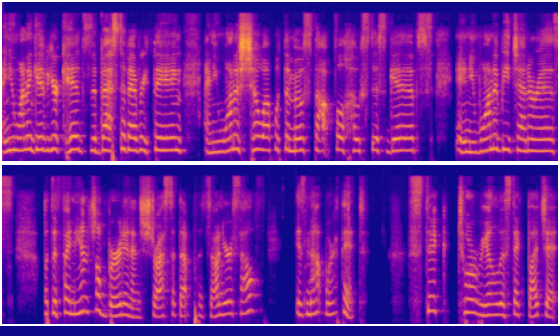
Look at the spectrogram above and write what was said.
and you want to give your kids the best of everything and you want to show up with the most thoughtful hostess gifts and you want to be generous but the financial burden and stress that that puts on yourself is not worth it. Stick to a realistic budget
